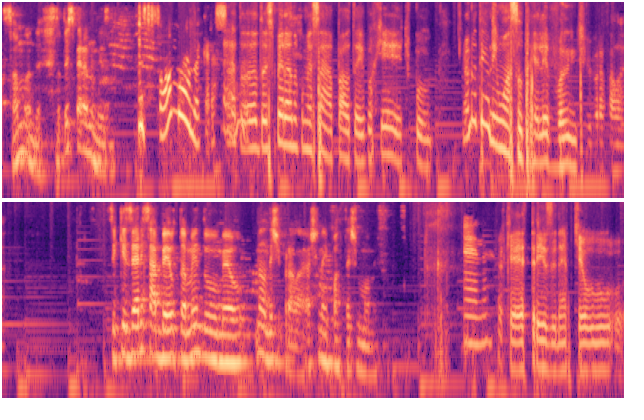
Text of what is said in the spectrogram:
Só manda. Só tô esperando mesmo. Só manda, cara. Só É, eu, tô, eu tô esperando começar a pauta aí, porque, tipo, eu não tenho nenhum assunto relevante pra falar. Se quiserem saber o tamanho do meu. Não, deixa pra lá. Acho que não é importante no momento. é, né? Porque é 13, né? Porque o.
